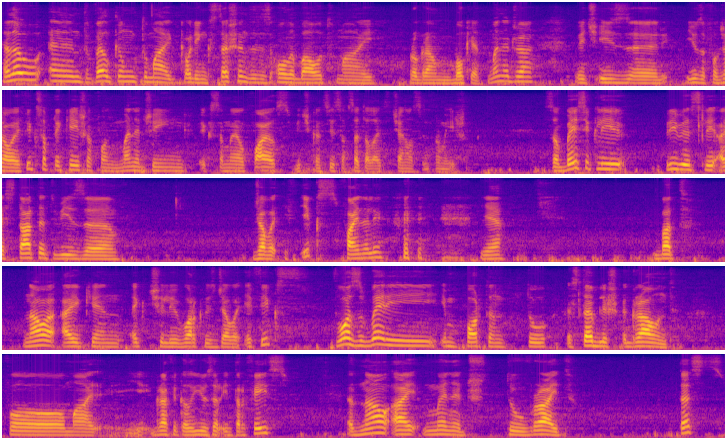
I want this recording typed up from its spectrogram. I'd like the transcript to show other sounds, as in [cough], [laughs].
Hello and welcome to my coding session. This is all about my program Bouquet Manager, which is a useful JavaFX application for managing XML files which consist of satellite channels information. So basically, previously I started with uh, JavaFX, finally. [laughs] yeah. But now I can actually work with JavaFX. It was very important to establish a ground for my graphical user interface. And now I managed to write tests.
